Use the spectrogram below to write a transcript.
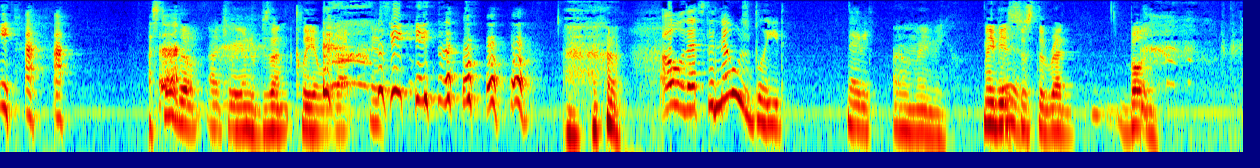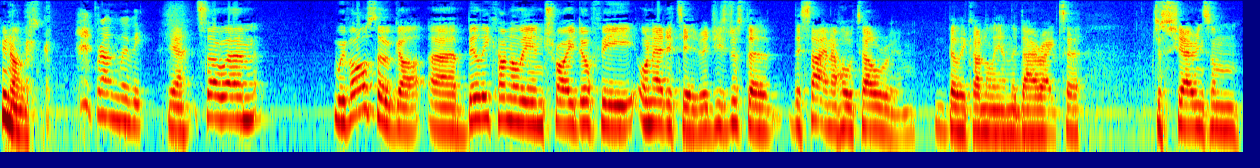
I still don't actually 100% clear what that is. oh, that's the nosebleed. Maybe Oh, maybe. Maybe it's just the red button. Who knows? wrong movie. Yeah. So um, we've also got uh, Billy Connolly and Troy Duffy unedited, which is just a they sat in a hotel room. Billy Connolly and the director just sharing some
